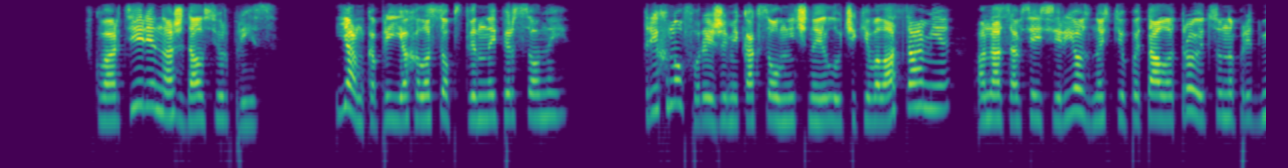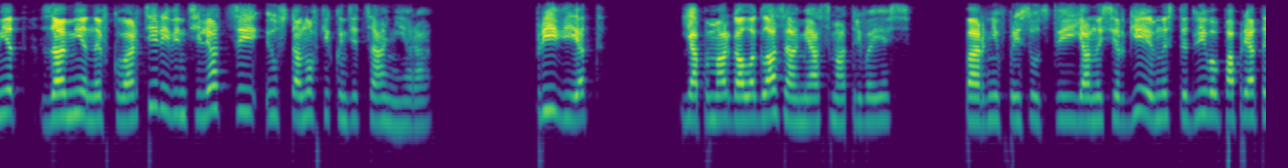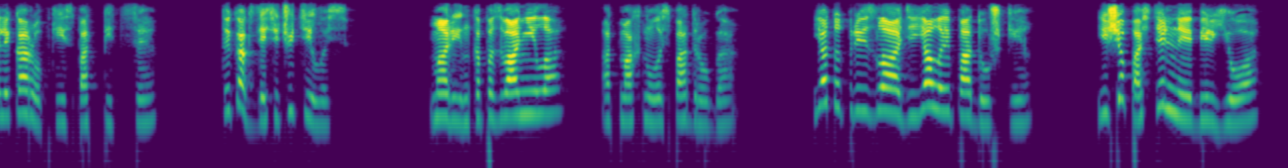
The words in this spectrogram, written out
В квартире нас ждал сюрприз. Янка приехала собственной персоной. Тряхнув рыжими, как солнечные лучики, волосами, она со всей серьезностью пытала троицу на предмет замены в квартире вентиляции и установки кондиционера. «Привет!» Я поморгала глазами, осматриваясь. Парни в присутствии Яны Сергеевны стыдливо попрятали коробки из-под пиццы. Ты как здесь очутилась? Маринка позвонила, отмахнулась подруга. Я тут привезла одеяло и подушки. Еще постельное белье.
